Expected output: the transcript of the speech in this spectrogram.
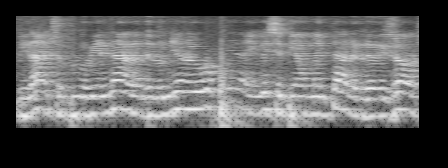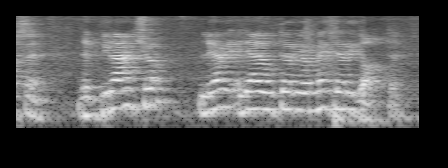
bilancio pluriennale dell'Unione Europea invece di aumentare le risorse del bilancio le ha, le ha ulteriormente ridotte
